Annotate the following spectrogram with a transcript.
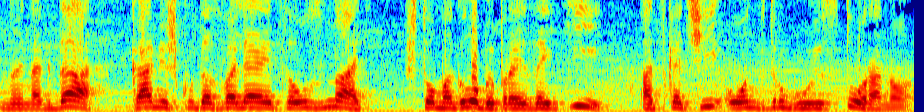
Но иногда камешку дозволяется узнать, что могло бы произойти, отскочи он в другую сторону.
